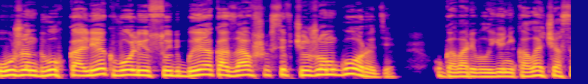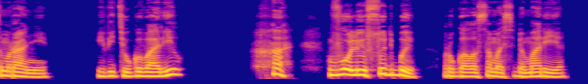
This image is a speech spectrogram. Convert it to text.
Ужин двух коллег волею судьбы, оказавшихся в чужом городе», уговаривал ее Николай часом ранее. И ведь уговорил. «Ха, волею судьбы», ругала сама себя Мария.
